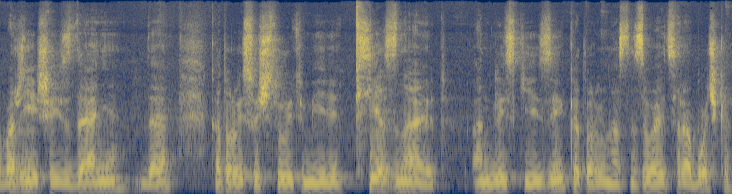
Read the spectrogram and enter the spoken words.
важнейшие издания, да, которые существуют в мире. Все знают английский язык, который у нас называется «рабочка».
